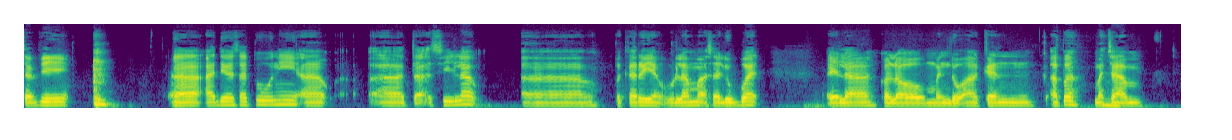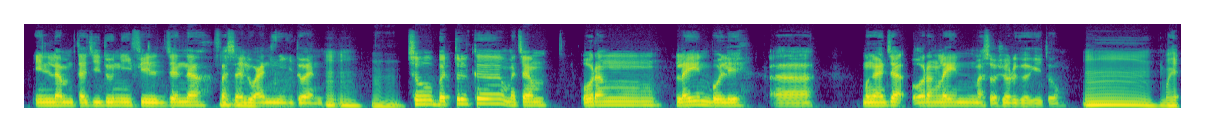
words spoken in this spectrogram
Tapi uh, ada satu ni uh, uh, tak silap uh, perkara yang ulama selalu buat ialah kalau mendoakan apa macam in lam tajiduni fil jannah fasalu anni gitu kan. Mm-mm. Mhm. So betul ke macam orang lain boleh uh, mengajak orang lain masuk syurga gitu? Hmm, baik.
